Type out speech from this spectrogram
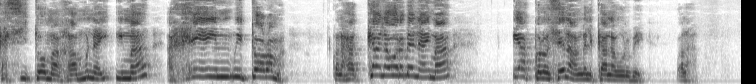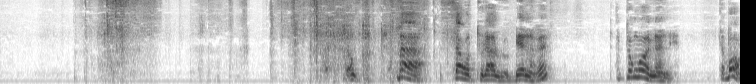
kasi toma xa muna i ma a xeen i toroma kono xa kana worbe na i ma i a kolose na angeli kana worbe voilà donc ba saxo tula lu den nexe a tongo nane c'est bon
